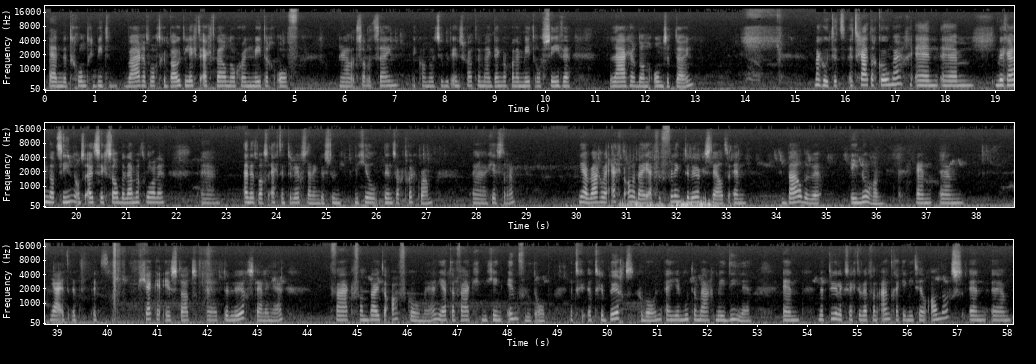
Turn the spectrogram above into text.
en het grondgebied waar het wordt gebouwd ligt echt wel nog een meter of. Ja, wat zal het zijn? Ik kan nooit zo goed inschatten, maar ik denk nog wel een meter of zeven lager dan onze tuin. Maar goed, het, het gaat er komen en ehm, we gaan dat zien. Ons uitzicht zal belemmerd worden. Ehm, en het was echt een teleurstelling. Dus toen Michiel dinsdag terugkwam, uh, gisteren, ja, waren we echt allebei even flink teleurgesteld. En baalden we enorm. En um, ja, het, het, het gekke is dat uh, teleurstellingen vaak van buitenaf komen. Hè? Je hebt daar vaak geen invloed op. Het, het gebeurt gewoon en je moet er maar mee dealen. En natuurlijk zegt de wet van aantrekking iets heel anders. En um,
